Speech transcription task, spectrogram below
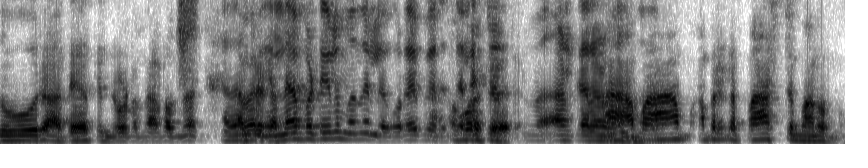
ദൂരം അദ്ദേഹത്തിന്റെ കൂടെ നടന്ന് അവരുടെ- എല്ലാ പട്ടികളും വന്നില്ല. കുറെ പേര് കുറച്ച് ആ അപ്പോൾ ആ അവരുടെ പാസ്റ്റ് മറന്നു.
